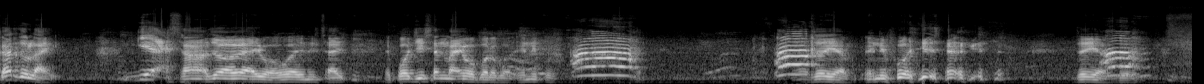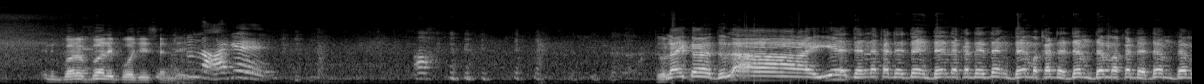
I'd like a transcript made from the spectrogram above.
કર દો લાઈ. યસ હા જો હવે આવ્યો હવે એની સાઈડ. પોઝિશનમાં આવ્યો બરોબર એની જોઈએ એની પોઝિશન. જોઈએ જોઈએ. એની બરોબર પોઝિશન લાગે. આ ધુલાઈ કર ધુલાઈ યે ધન કડે ડંગ ધન કડે ડંગ ધમ કડે ડમ ધમ કડે ડમ ધમ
